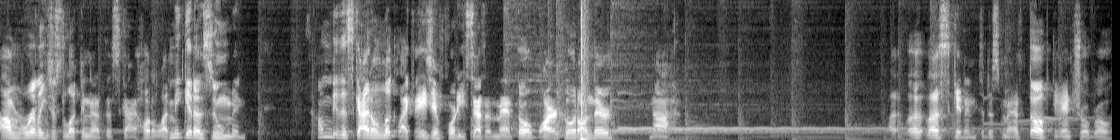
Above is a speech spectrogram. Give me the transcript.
I'm really just looking at this guy. Hold on, let me get a zoom in. Tell me this guy don't look like Agent 47, man. Throw a barcode on there. Nah. Let's get into this, man. Throw up the intro, bro.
